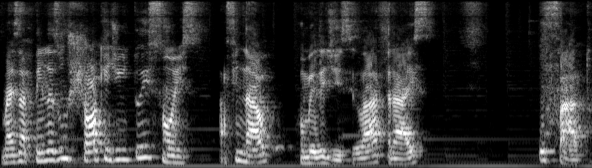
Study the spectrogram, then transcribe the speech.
mas apenas um choque de intuições. Afinal, como ele disse lá atrás, o fato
